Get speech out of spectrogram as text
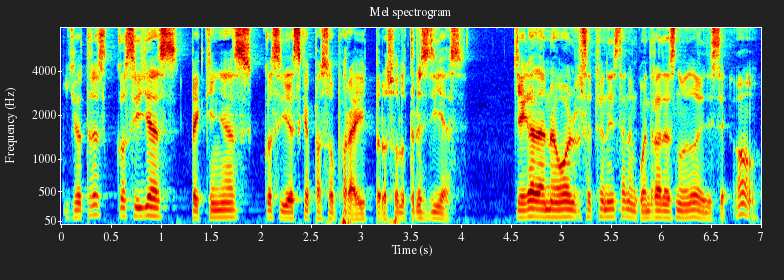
Y otras cosillas, pequeñas cosillas que pasó por ahí, pero solo tres días. Llega de nuevo el recepcionista, lo encuentra desnudo y dice, oh,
